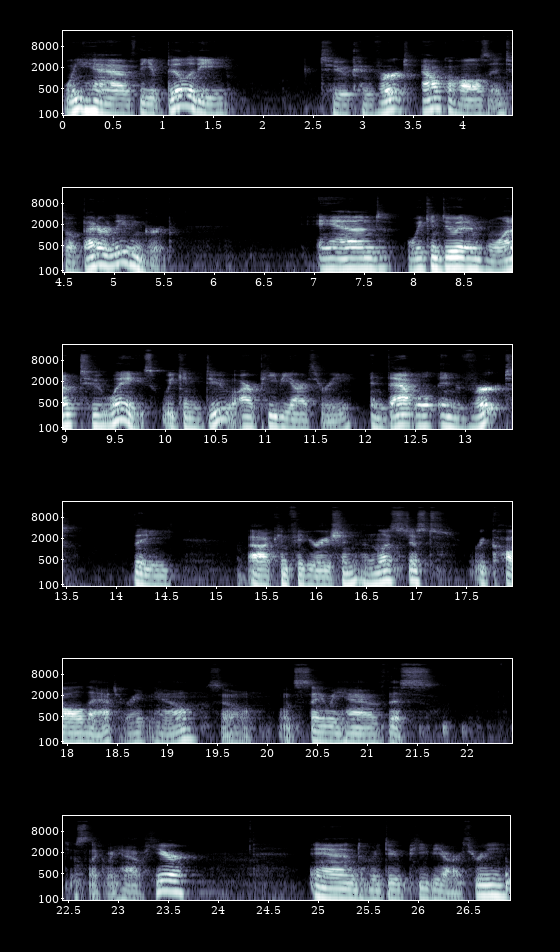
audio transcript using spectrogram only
we have the ability to convert alcohols into a better leaving group. And we can do it in one of two ways. We can do our PBr3 and that will invert the uh, configuration. And let's just recall that right now. So let's say we have this just like we have here. And we do PBr3.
